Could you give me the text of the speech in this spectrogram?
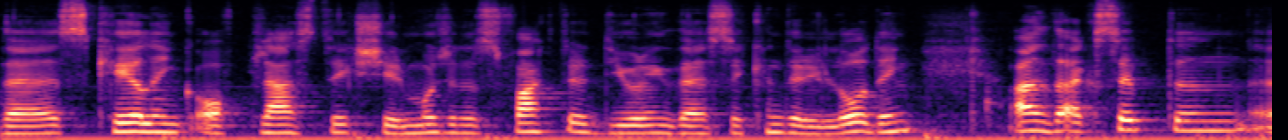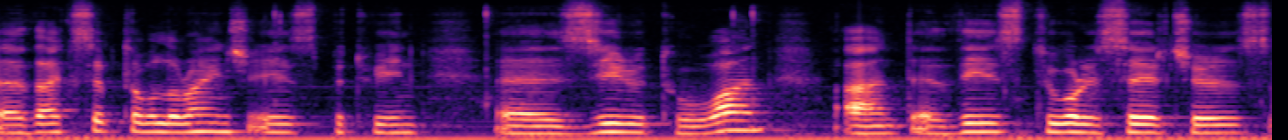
the scaling of plastic shear modulus factor during the secondary loading. And the acceptance the acceptable range is between uh, 0 to 1 and these two researchers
